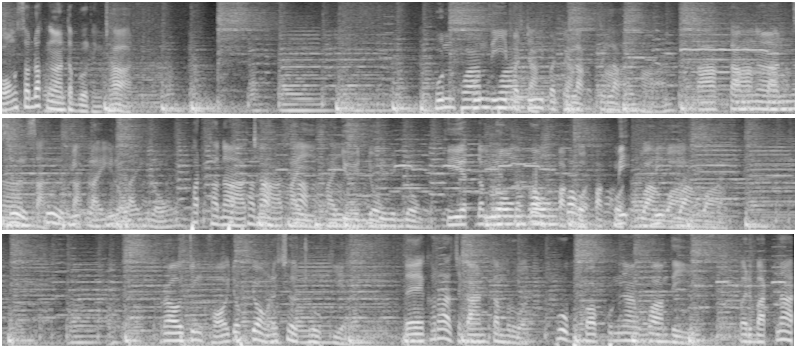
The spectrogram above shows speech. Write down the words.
ของสำนักงานตำรวจแห่งชาติ คุณความดีประจักษ์เป็นหลักเป็นหลักฐานตากตามงานซื่อสัตย์มิไหลหลง พัฒนาชาติไทยให้ยืนยง เกียรติดำรงก้องปรากฏมิวางวายเราจึงขอยกย่องและเชิดชูเกียรติแด่ข้าราชการตำรวจ ผู้ประกอบคุณงามความดี ปฏิบัติหน้า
